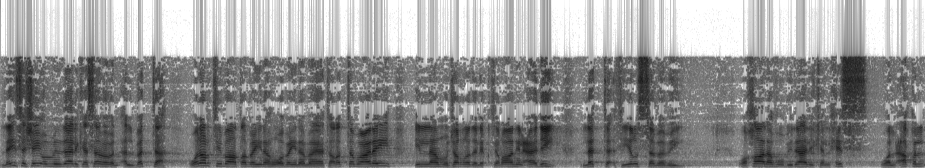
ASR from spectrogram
ليس شيء من ذلك سببا البتة ولا ارتباط بينه وبين ما يترتب عليه إلا مجرد الاقتران العادي لا التأثير السببي. وخالفوا بذلك الحس والعقل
